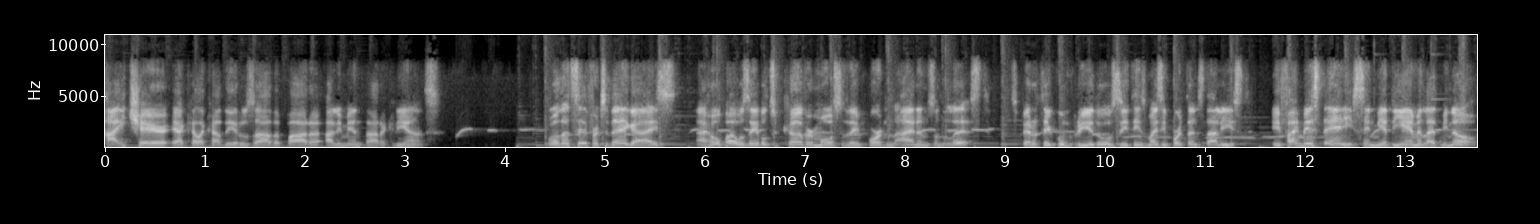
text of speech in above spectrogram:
High chair é aquela cadeira usada para alimentar a criança. Well, that's it for today, guys. I hope I was able to cover most of the important items on the list. Espero ter cumprido os itens mais importantes da lista. If I missed any, send me a DM and let me know.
